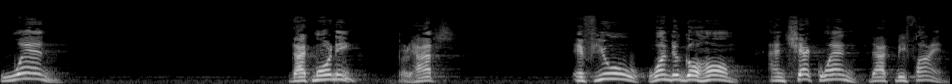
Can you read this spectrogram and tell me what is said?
When? That morning, perhaps. If you want to go home and check when, that be fine.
